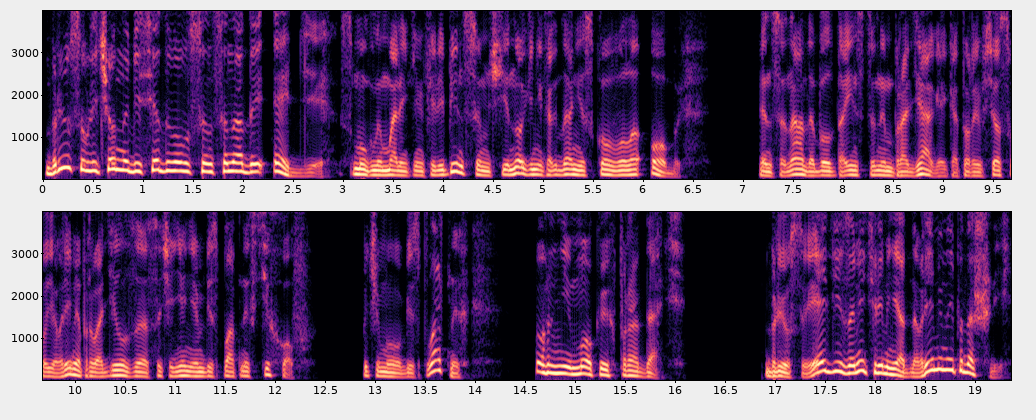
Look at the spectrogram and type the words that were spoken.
Брюс увлеченно беседовал с Энсенадой Эдди, смуглым маленьким филиппинцем, чьи ноги никогда не сковывала обувь. Энсенада был таинственным бродягой, который все свое время проводил за сочинением бесплатных стихов. Почему бесплатных? Он не мог их продать. Брюс и Эдди заметили меня одновременно и подошли.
